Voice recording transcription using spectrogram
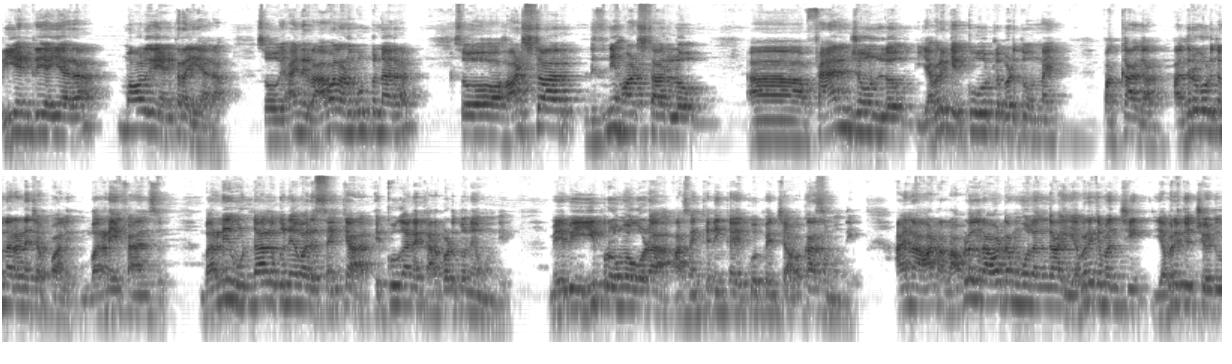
రీ ఎంట్రీ అయ్యారా? మామూలుగా ఎంటర్ అయ్యారా? సో ఆయన రావాలనుకుంటున్నారా? సో హాట్స్టార్ డిజ్నీ హాట్స్టార్లో ఫ్యాన్ జోన్లో ఎవరికి ఎక్కువ ఓట్లు పడుతూ ఉన్నాయి? పక్కాగా అదరగొడుతున్నారనే చెప్పాలి. భరణి ఫ్యాన్స్. భరణి ఉండాలనుకునే వారి సంఖ్య ఎక్కువగానే కనపడుతూనే ఉంది. మేబీ ఈ ప్రోమో కూడా ఆ సంఖ్యను ఇంకా ఎక్కువ పెంచే అవకాశం ఉంది. ఆయన ఆట లోపలికి రావటం మూలంగా ఎవరికి మంచి ఎవరికి చెడు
